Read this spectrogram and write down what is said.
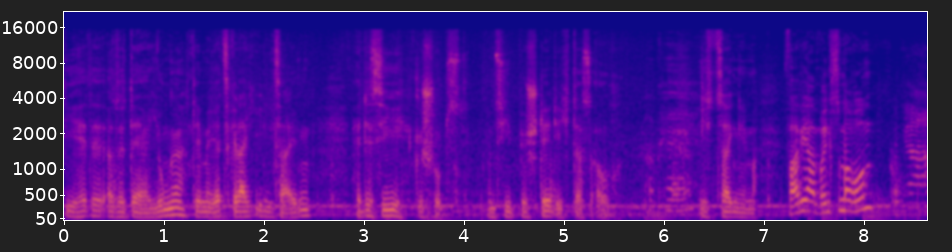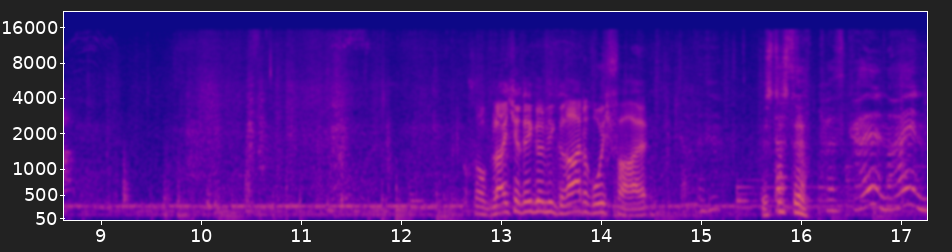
die hätte, also der Junge, den wir jetzt gleich Ihnen zeigen, hätte sie geschubst. Und sie bestätigt das auch. Okay. Ich zeige Ihnen mal. Fabian, bringst du mal rum? So, gleiche Regel wie gerade, ruhig verhalten. Ist das der? Pascal, nein.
